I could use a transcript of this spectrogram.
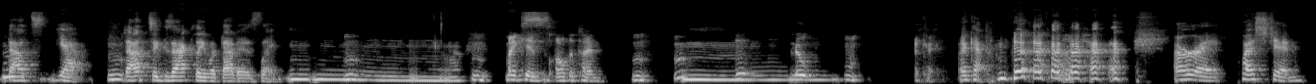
that's, yeah, Mm. that's exactly what that is. Like, mm, mm, my kids all the time. Mm, mm, mm, nope. mm. Okay. Okay. All right. Question.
